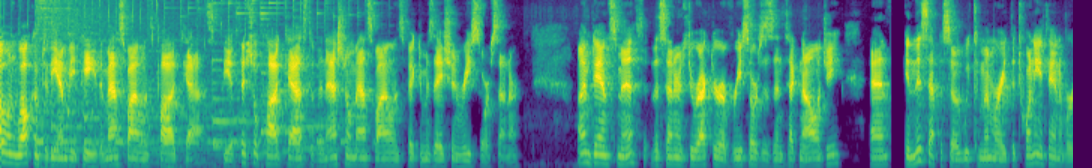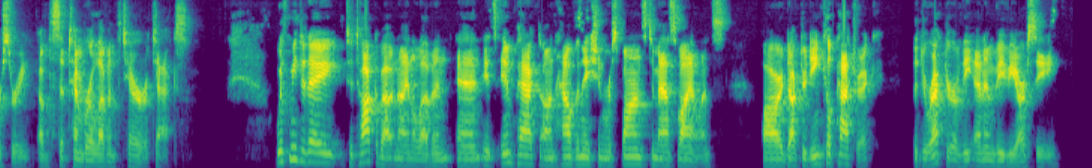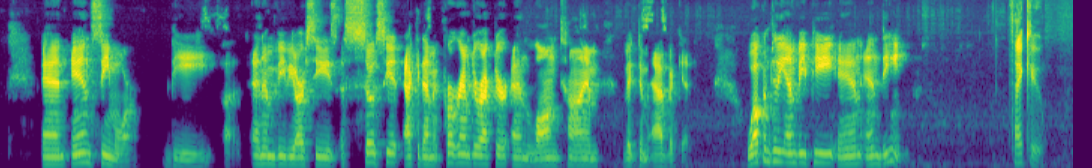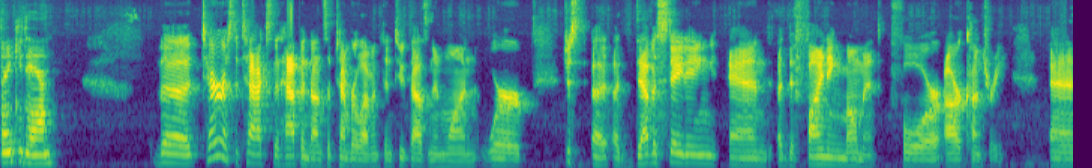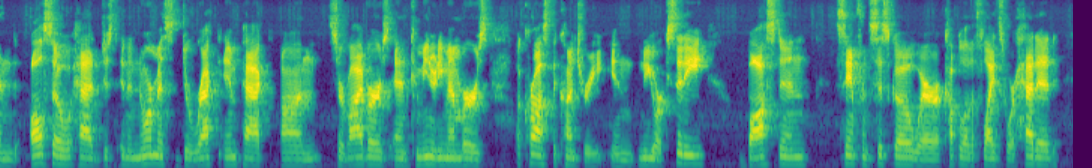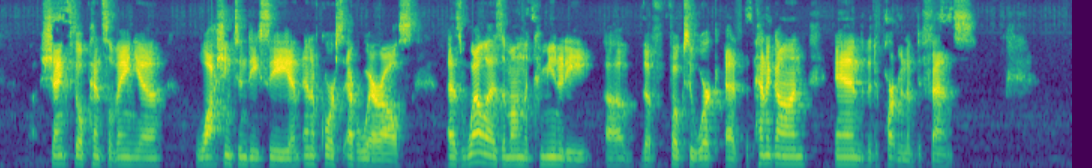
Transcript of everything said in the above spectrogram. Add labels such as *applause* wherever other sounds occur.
Hello and welcome to the MVP, the Mass Violence Podcast, the official podcast of the National Mass Violence Victimization Resource Center. I'm Dan Smith, the Center's Director of Resources and Technology, and in this episode, we commemorate the 20th anniversary of the September 11th terror attacks. With me today to talk about 9 11 and its impact on how the nation responds to mass violence are Dr. Dean Kilpatrick, the director of the NMVVRC, and Anne Seymour, the uh, NMVVRC's Associate Academic Program Director and longtime victim advocate. Welcome to the MVP, Anne and Dean. Thank you. Thank you, Dan. The terrorist attacks that happened on September 11th in 2001 were just a, a, devastating and a defining moment for our country, and also had just an enormous direct impact on survivors and community members across the country in New York City, Boston, San Francisco, where a couple of the flights were headed, Shanksville, Pennsylvania, Washington, D.C., and, and of course, everywhere else, as well as among the community of the folks who work at the Pentagon and the Department of Defense.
